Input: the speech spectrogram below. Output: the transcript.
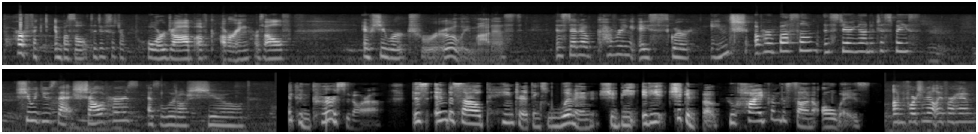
perfect imbecile to do such a poor job of covering herself. If she were truly modest, instead of covering a square inch of her bosom and staring out into space, she would use that shell of hers as a little shield. I concur, Sonora. This imbecile painter thinks women should be idiot chicken folk who hide from the sun always. Unfortunately for him,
